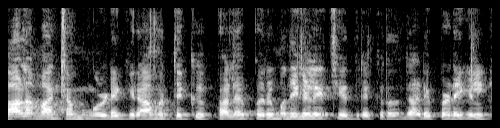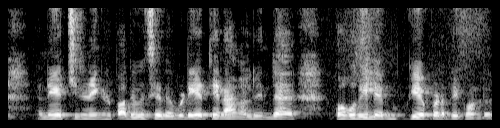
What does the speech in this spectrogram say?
காலமாற்றம் உங்களுடைய கிராமத்துக்கு பல பெருமதிகளை சேர்த்திருக்கிறது என்ற அடிப்படையில் நிகழ்ச்சியில் நீங்கள் பதிவு செய்த விடயத்தை நாங்கள் இந்த பகுதியில் முக்கியப்படுத்திக் கொண்டு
